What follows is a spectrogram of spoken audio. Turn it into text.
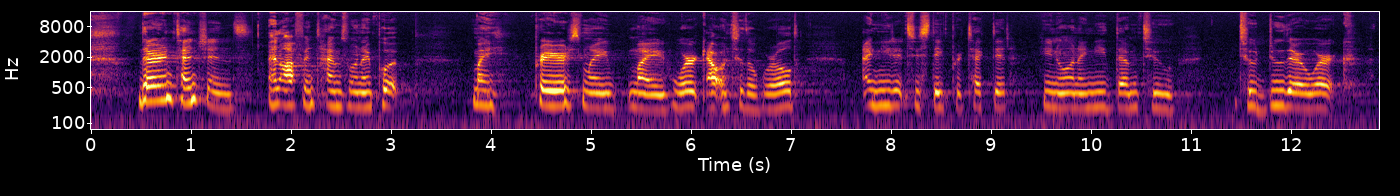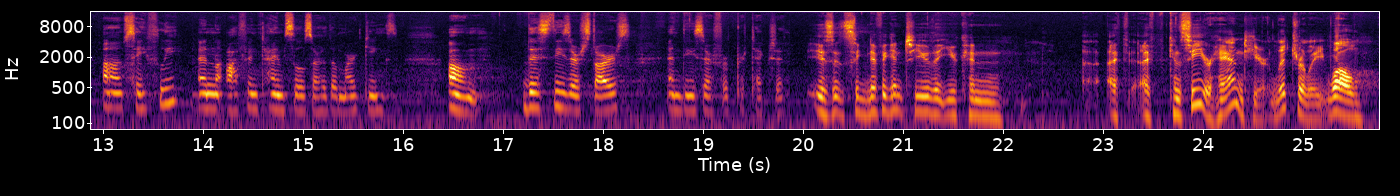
They're intentions. And oftentimes when I put my prayers, my, my work out into the world, I need it to stay protected, you know, and I need them to, to do their work uh, safely. And oftentimes those are the markings. Um, this, these are stars, and these are for protection. Is it significant to you that you can I, I, can see your hand here, literally. Well,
